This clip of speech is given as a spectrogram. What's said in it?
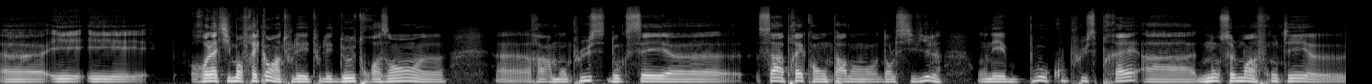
et, relativement fréquent, hein, tous les tous les ans. Euh, rarement plus. Donc c'est euh, ça après quand on part dans, dans le civil, on est beaucoup plus prêt à non seulement affronter euh,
